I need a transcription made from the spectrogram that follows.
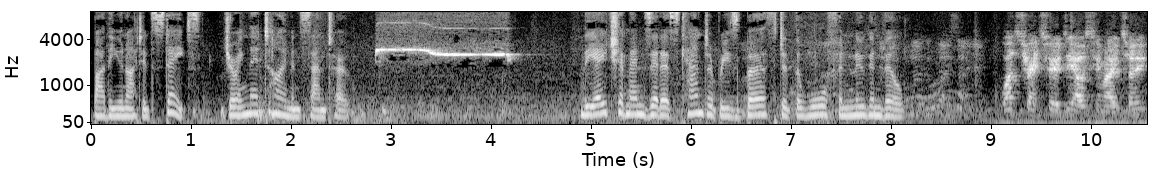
by the United States during their time in Santo. The HMNZS Canterbury's berthed at the wharf in Luganville. Once transferred to LCM02,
